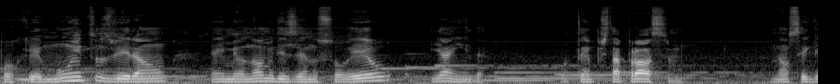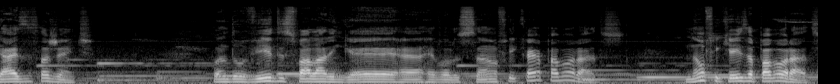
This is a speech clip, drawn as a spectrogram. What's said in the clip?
porque muitos virão em meu nome dizendo sou eu, e ainda o tempo está próximo. Não sigais essa gente. Quando ouvides falar em guerra, revolução, ficai apavorados. Não fiqueis apavorados.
